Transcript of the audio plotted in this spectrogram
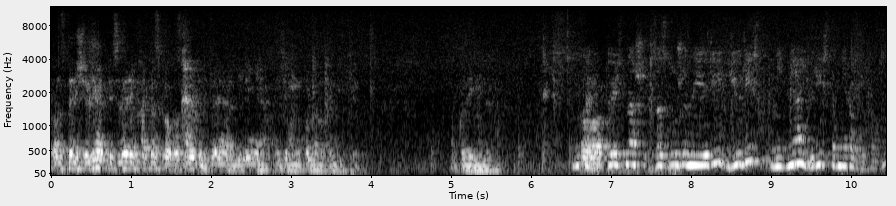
по настоящее время председатель Харьковского областного территориального отделения антимонопольного комитета Украины. Виталий, А. то есть наш заслуженный юри- юрист ни дня юристом не работал, да?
